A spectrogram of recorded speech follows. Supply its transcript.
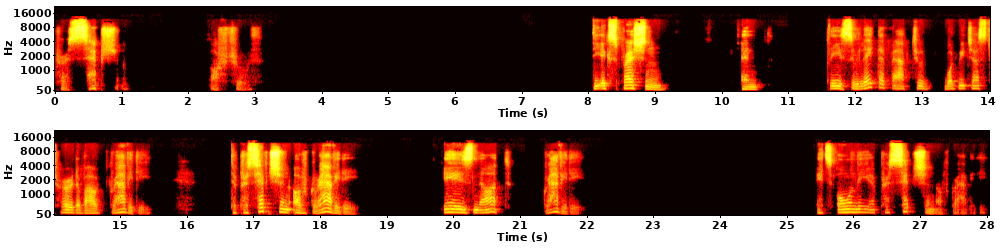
perception of truth. the expression, and please relate that back to what we just heard about gravity. The perception of gravity is not gravity. It's only a perception of gravity,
